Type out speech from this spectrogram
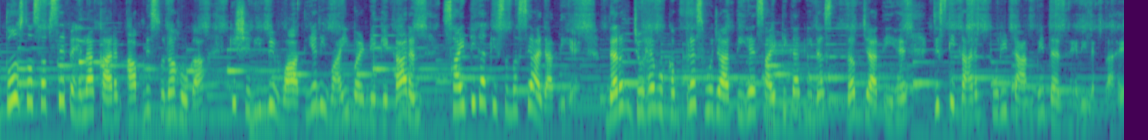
दोस्तों, सबसे पहला कारण आपने सुना होगा कि शरीर में वात, यानी वायु बढ़ने के कारण साइटिका की समस्या आ जाती है। नर्व जो है वो कंप्रेस हो जाती है, साइटिका की नस दब जाती है, जिसके कारण पूरी टांग में दर्द रहने लगता है।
